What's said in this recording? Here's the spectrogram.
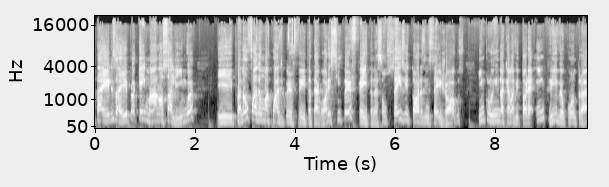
tá eles aí para queimar a nossa língua e para não fazer uma quase perfeita até agora, e sim perfeita, né? São seis vitórias em seis jogos, incluindo aquela vitória incrível contra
